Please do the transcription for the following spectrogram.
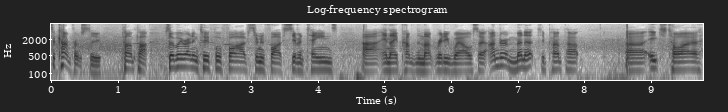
circumference to pump up. So we're running 245, 75, 17s, uh, and they pump them up really well. So under a minute to pump up uh, each tyre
